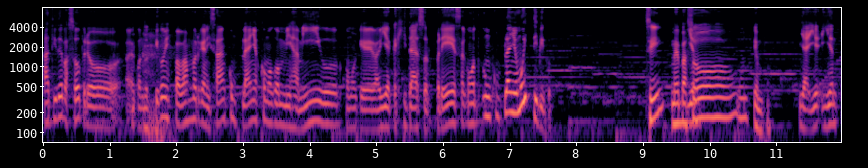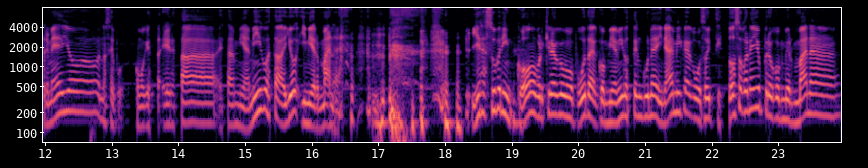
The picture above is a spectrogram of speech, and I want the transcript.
a ti te pasó, pero eh, cuando chico mis papás me organizaban cumpleaños como con mis amigos, como que había cajita de sorpresa, como un cumpleaños muy típico. Sí, me pasó un tiempo. Ya, y, y entre medio, no sé, como que era- estaba, estaba mi amigo, estaba yo y mi hermana. y era súper incómodo porque era como, puta, con mis amigos tengo una dinámica, como soy chistoso con ellos, pero con mi hermana,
